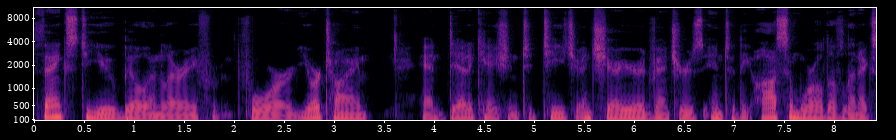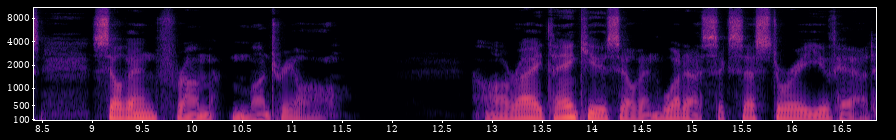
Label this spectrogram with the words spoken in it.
Thanks to you, Bill and Larry, for, for your time and dedication to teach and share your adventures into the awesome world of Linux. Sylvan from Montreal. All right. Thank you, Sylvan. What a success story you've had.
